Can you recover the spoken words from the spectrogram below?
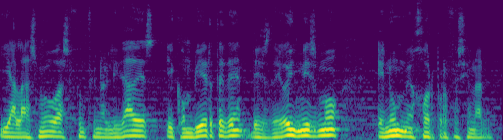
y a las nuevas funcionalidades y conviértete desde hoy mismo en un mejor profesional.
